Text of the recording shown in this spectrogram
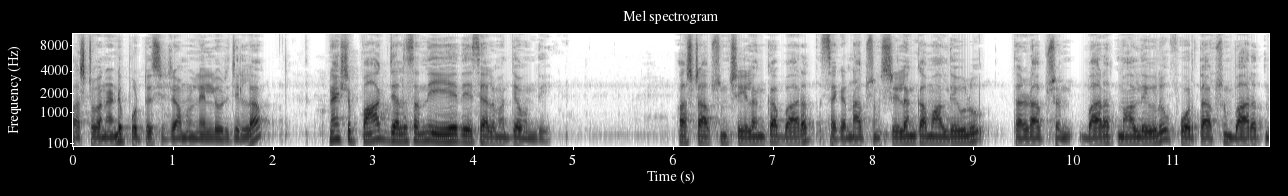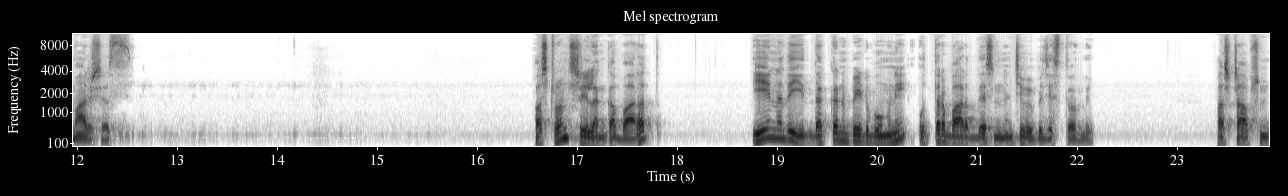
First one అండి పొట్టి శ్రీరాములు నెల్లూరు జిల్లా. నెక్స్ట్ పాక్ జలసంధి ఏ దేశాల మధ్య ఉంది? First option Sri Lanka Bharat. Second option Sri Lanka మాల్దీవులు. థర్డ్ ఆప్షన్ భారత్ మాల్దీవులు. Fourth option Bharat Mauritius. First one Sri Lanka Bharat. ఏ నది దక్కన్ పీఠభూమిని ఉత్తర భారతదేశం నుంచి విభజిస్తోంది. First option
